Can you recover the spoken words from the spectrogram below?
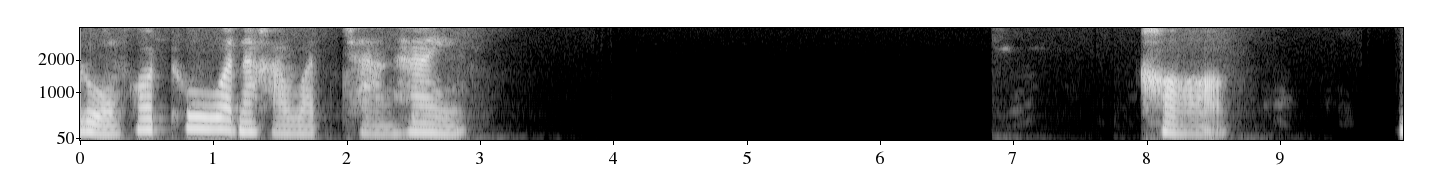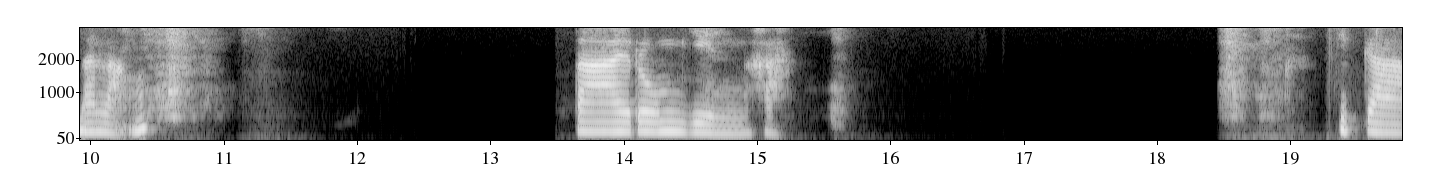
หลวงพ่อทวดนะคะ วัดช้างให้ ขอบ ด้านหลัง ตายลมเย็นค่ะสิบเก้า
